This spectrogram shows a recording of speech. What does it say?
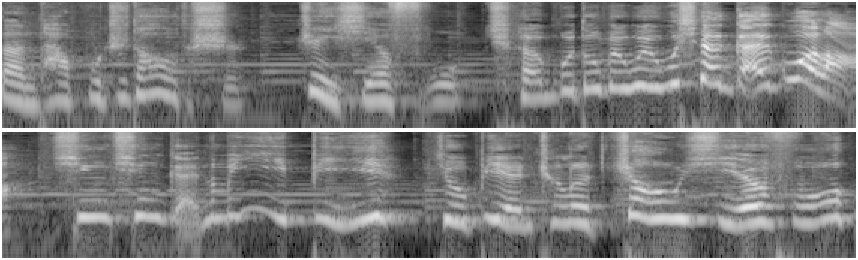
但他不知道的是。这些符全部都被魏无羡改过了，轻轻改那么一笔，就变成了招血符。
